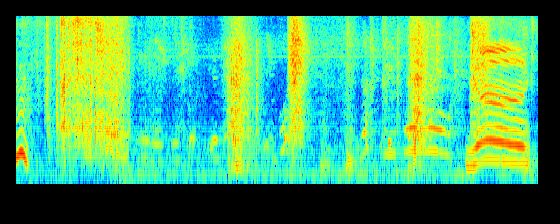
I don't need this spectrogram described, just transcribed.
hmm. Yank!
